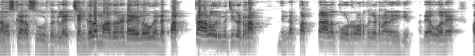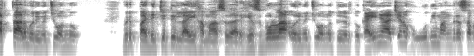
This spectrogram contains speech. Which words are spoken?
നമസ്കാരം സുഹൃത്തുക്കളെ. ചെങ്കളം മാധവന്റെ ഡയലോഗ് എന്റെ പത്താളെ ഒരുമിച്ച് കിട്ടണം. നിന്നെ പത്താൾ കൂടറോടത്ത് കിട്ടണം എനിക്ക്. അതേപോലെ പത്താളും ഒരുമിച്ച് വന്നു. ഇവർ പഠിച്ചിട്ടില്ല ഈ ഹമാസുകാർ ഹിസ്ബുള്ള ഒരുമിച്ച് വന്നു തീർത്തു. കഴിഞ്ഞ ആഴ്ചയാണ് ഹൂതി മന്ത്രിസഭ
